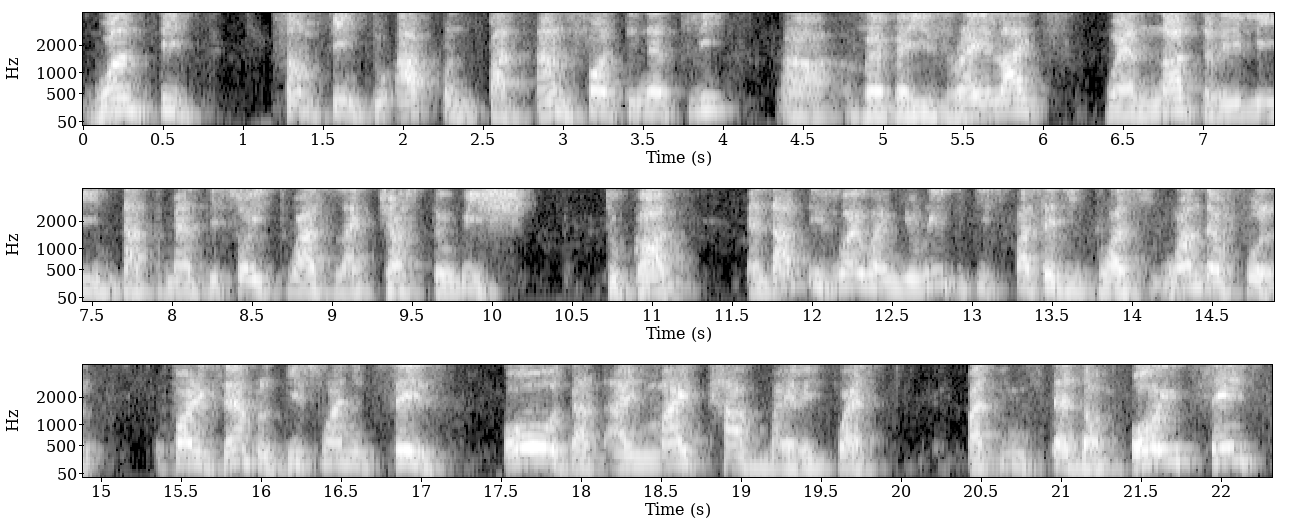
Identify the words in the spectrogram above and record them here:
wanted something to happen, but unfortunately, uh, the, the Israelites were not really in that mentality. So it was like just a wish to God. And that is why when you read this passage, it was wonderful. For example, this one, it says, oh, that I might have my request. But instead of oh, it says,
